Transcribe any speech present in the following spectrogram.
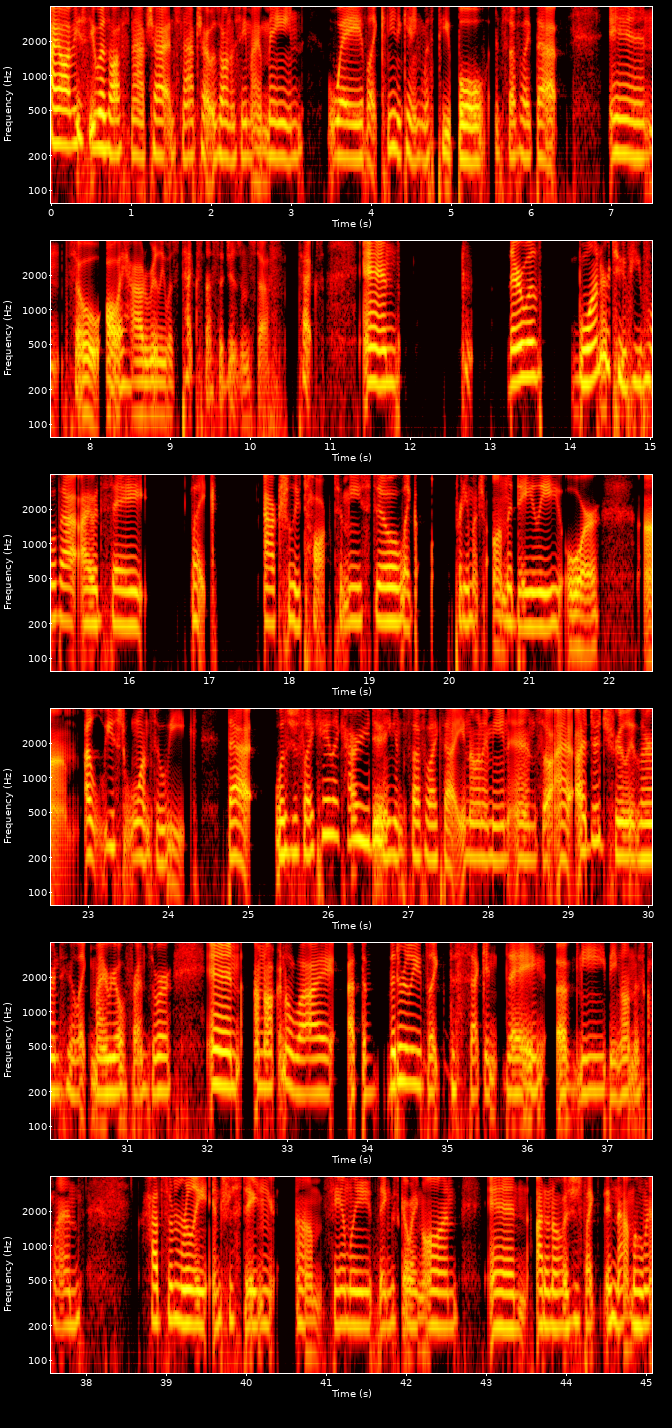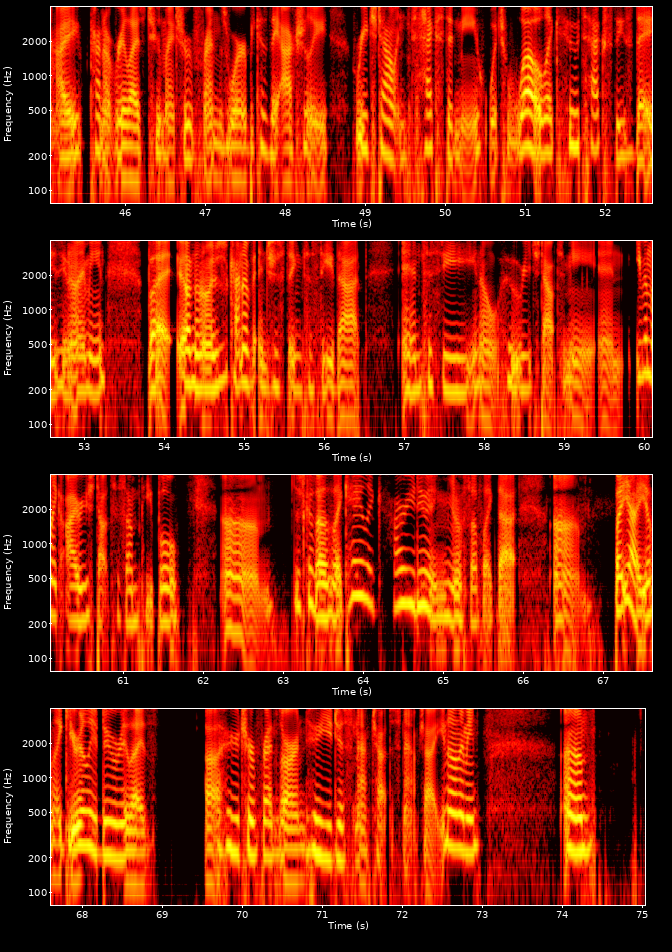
I obviously was off Snapchat, and Snapchat was honestly my main way of like communicating with people and stuff like that. And so all I had really was text messages and stuff, text. And there was one or two people that I would say like actually talk to me still like pretty much on the daily or um at least once a week that was just like, hey, like, how are you doing? And stuff like that, you know what I mean? And so I, I did truly learn who, like, my real friends were. And I'm not gonna lie, at the literally, like, the second day of me being on this cleanse, had some really interesting um, family things going on. And I don't know, it was just like in that moment, I kind of realized who my true friends were because they actually reached out and texted me, which, whoa, like, who texts these days? You know what I mean? But I don't know, it's just kind of interesting to see that and to see, you know, who reached out to me. And even like I reached out to some people um, just because I was like, hey, like, how are you doing? You know, stuff like that. Um, but yeah, you like you really do realize uh, who your true friends are and who you just Snapchat to Snapchat. You know what I mean? Um.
